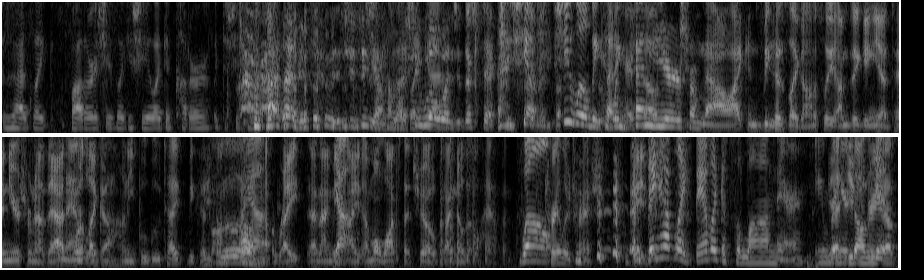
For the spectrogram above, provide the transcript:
who has like father issues. Like, is she like a cutter? Like, does she? Come, She's too young come for that. She like will a- when she, they're six and she, seven. So she will be cutting when herself. ten years from now, I can see. Because like honestly, I'm thinking yeah, ten years from now that or like a. Honey Boo Boo type. Because Ooh, honestly, yeah. right? And I mean, Yeah. I, I won't watch that show, but I know that'll happen. Well, Trailer trash. Because they have like they have like a salon there. You can yeah, bring your you doll can to bring, get. dolls-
